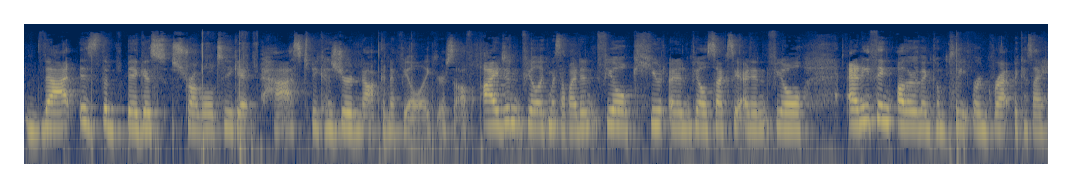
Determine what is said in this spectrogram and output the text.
that is the biggest struggle to get past because you're not going to feel like yourself. I didn't feel like myself. I didn't feel cute. I didn't feel sexy. I didn't feel anything other than complete regret because I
